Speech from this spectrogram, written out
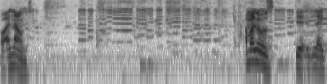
or announced ama-laws they like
